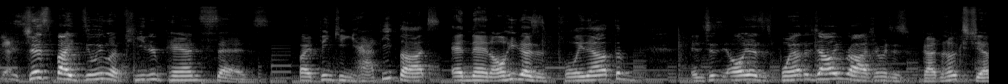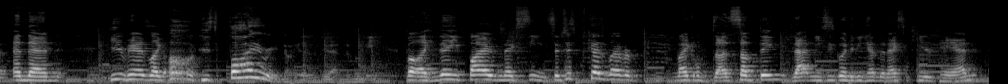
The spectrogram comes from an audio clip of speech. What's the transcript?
Yes. just by doing what Peter Pan says, by thinking happy thoughts, and then all he does is point out the, and just all he does is point out the Jolly Roger, which is Captain Hook's ship, and then Peter Pan's like, oh, he's firing. No, he doesn't do that in the movie, but like then he fires the next scene. So just because whenever Michael does something, that means he's going to become the next Peter Pan.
